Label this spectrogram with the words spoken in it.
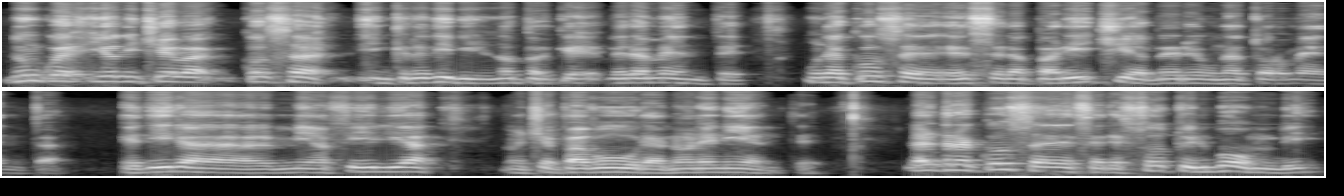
Dunque io diceva cosa incredibile, no? perché veramente una cosa è essere a Parigi e avere una tormenta e dire a mia figlia non c'è paura, non è niente. L'altra cosa è essere sotto il bombi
